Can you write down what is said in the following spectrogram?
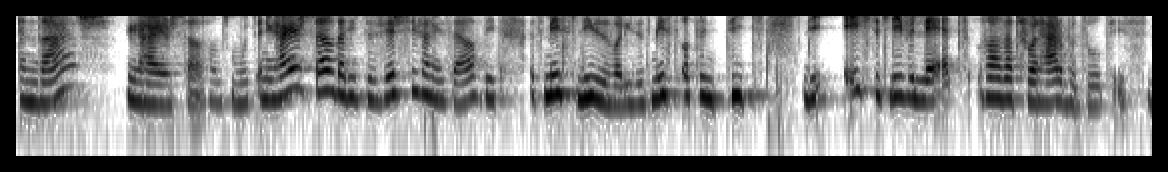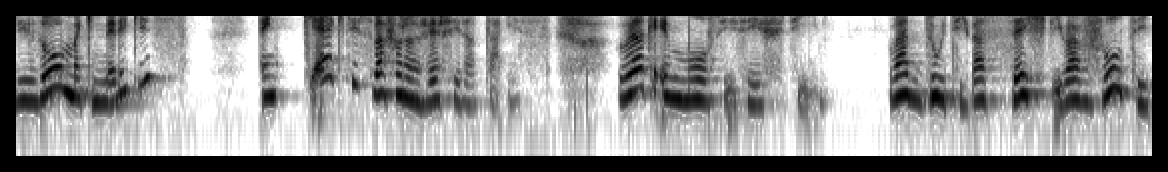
En daar je higher self ontmoet. En je higher self, dat is de versie van jezelf die het meest liefdevol is, het meest authentiek, die echt het leven leidt zoals dat voor haar bedoeld is. Die zo magnetic is. En kijk eens wat voor een versie dat dat is. Welke emoties heeft hij? Wat doet hij? Wat zegt hij? Wat voelt hij?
